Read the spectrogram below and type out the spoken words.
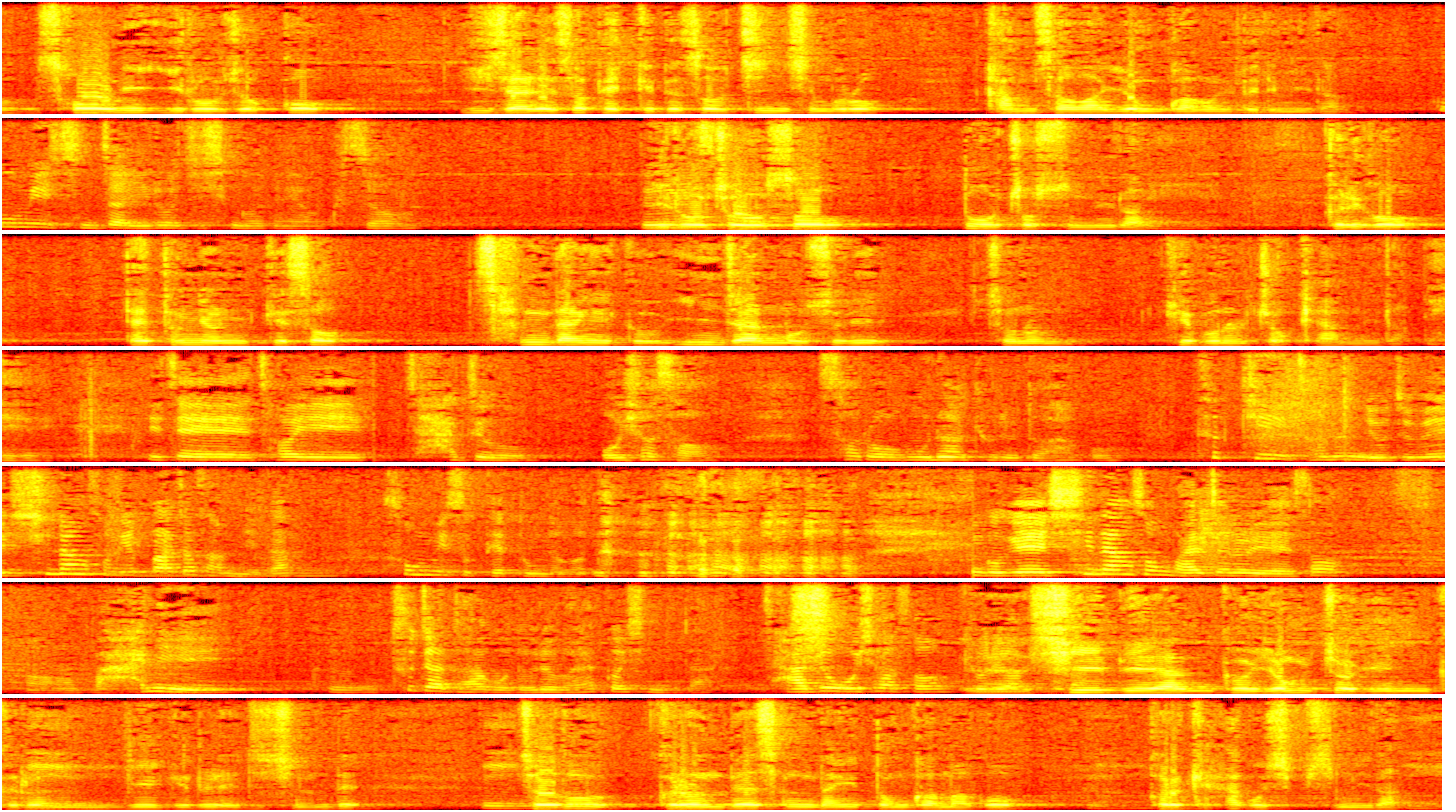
그 소원이 이루어졌고 이 자리에서 뵙게 돼서 진심으로 감사와 영광을 드립니다. 꿈이 진짜 이루어지신 거네요. 그죠? 늘 이루어져서 또 좋습니다. 네. 그리고 대통령님께서 상당히 그 인자한 모습이 저는 기분을 좋게 합니다. 네. 이제 저희 자주 오셔서 서로 문화 교류도 하고 특히 저는 요즘에 신앙송에 빠져 삽니다. 송미숙 대통령은. 한국의 신앙송 발전을 위해서 어, 많이 그 투자도 하고 노력을 할 것입니다. 자주 오셔서 예, 교류합시다. 시에 대한 그 영적인 그런 얘기를 해주시는데 네. 저도 그런데 상당히 동감하고 그렇게 하고 싶습니다. 네.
